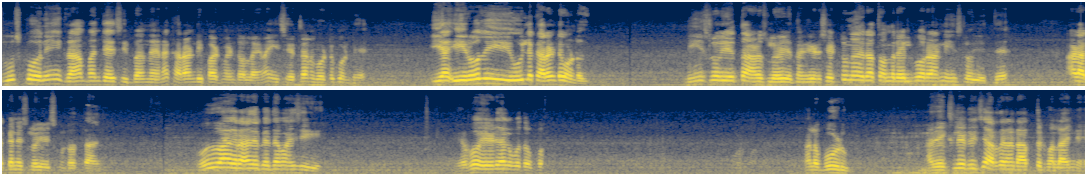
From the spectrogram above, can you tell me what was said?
చూసుకొని గ్రామ పంచాయతీ సిబ్బంది అయినా కరెంట్ డిపార్ట్మెంట్ వాళ్ళు అయినా ఈ చెట్లను కొట్టుకుంటే ఈ- రోజు ఈ ఊళ్ళో కరెంటే ఉండదు. నీ స్లో చేస్తే ఆడ స్లో చేస్తాను ఇక్కడ చెట్టు ఉన్నదిరా తొందర వెళ్ళిపోరా అని నీ స్లో చేస్తే ఆడ అక్కడనే స్లో చేసుకుంటూ వస్తాను రోజు బాగా రాదే పెద్ద మనిషి. ఏవో ఏడు దాకపోతే పోతావు పో. మళ్ళా బోర్డు అది ఎక్సిలేటర్ ఇచ్చి అర్ధ గంట ఆపుతాడు మళ్ళీ ఆయనే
